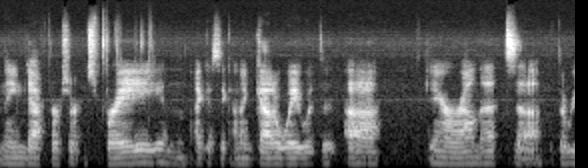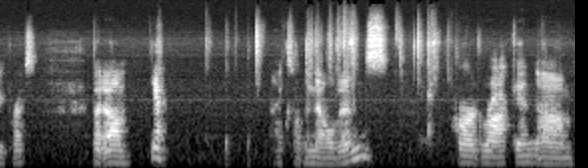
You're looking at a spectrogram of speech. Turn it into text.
named after a certain spray, and I guess they kind of got away with it, uh, getting around that uh, the repress. But um, yeah, excellent Melvins, hard rockin' um,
